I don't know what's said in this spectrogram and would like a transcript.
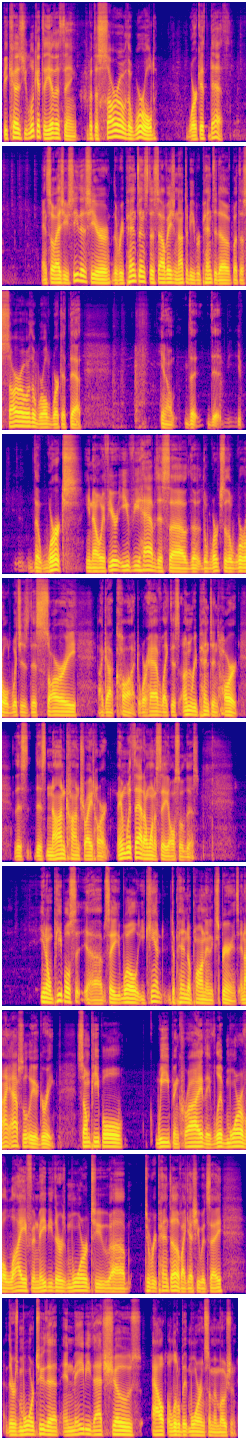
Because you look at the other thing, but the sorrow of the world worketh death. And so, as you see this here, the repentance, the salvation not to be repented of, but the sorrow of the world worketh death. You know, the the the works. You know, if you're if you have this uh, the the works of the world, which is this sorry, I got caught, or have like this unrepentant heart, this this non contrite heart. And with that, I want to say also this you know, people uh, say, well, you can't depend upon an experience. And I absolutely agree. Some people weep and cry. They've lived more of a life, and maybe there's more to uh, to repent of. I guess you would say there's more to that, and maybe that shows out a little bit more in some emotion.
